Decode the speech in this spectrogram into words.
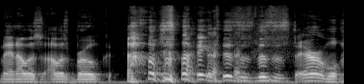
man, I was I was broke. I was like, this is this is terrible.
